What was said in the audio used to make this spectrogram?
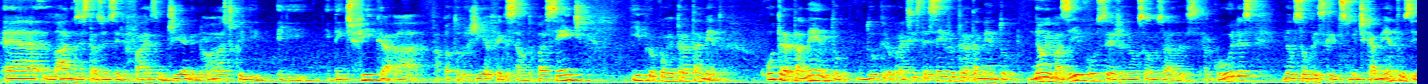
É, lá nos Estados Unidos ele faz um diagnóstico, ele, ele identifica a patologia, afecção do paciente e propõe o tratamento. O tratamento do quiropraxista é sempre um tratamento não invasivo, ou seja, não são usadas agulhas, não são prescritos medicamentos, e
